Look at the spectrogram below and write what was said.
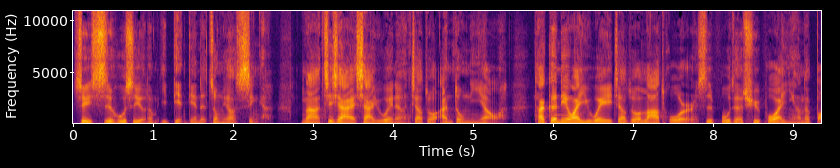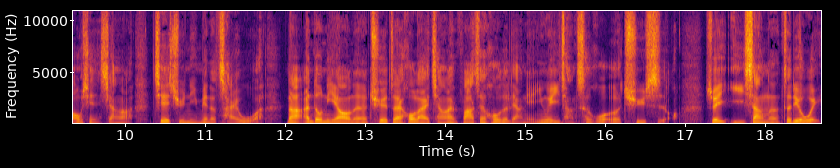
所以似乎是有那么一点点的重要性啊。那接下来下一位呢，叫做安东尼奥啊。他跟另外一位叫做拉托尔是负责去破坏银行的保险箱啊，窃取里面的财物啊。那安东尼奥呢，却在后来抢案发生后的两年，因为一场车祸而去世哦。所以以上呢，这六位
